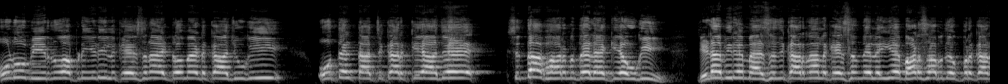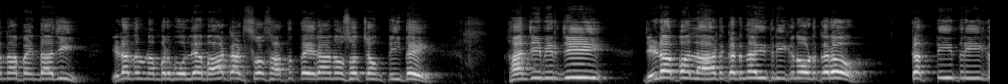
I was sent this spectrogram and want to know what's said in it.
ਉਹਨੂੰ ਵੀਰ ਨੂੰ ਆਪਣੀ ਜਿਹੜੀ ਲੋਕੇਸ਼ਨ ਆ ਆਟੋਮੈਟਿਕ ਆ ਜੂਗੀ। ਉਹ ਤੇ ਟੱਚ ਕਰਕੇ ਆ ਜੇ, ਸਿੱਧਾ ਫਾਰਮ ਤੇ ਲੈ ਕੇ ਆਊਗੀ। ਜਿਹੜਾ ਵੀਰੇ ਮੈਸੇਜ ਕਰਨਾ ਲੋਕੇਸ਼ਨ ਦੇ ਲਈ ਇਹ WhatsApp ਦੇ ਉੱਪਰ ਕਰਨਾ ਪੈਂਦਾ ਜੀ। ਜਿਹੜਾ ਤੁਹਾਨੂੰ ਨੰਬਰ ਬੋਲਿਆ 62807 13934 ਤੇ। ਹਾਂਜੀ ਵੀਰ ਜੀ, ਜਿਹੜਾ ਆਪਾਂ ਲਾਟ ਕੱਢਣਾ ਦੀ ਤਰੀਕ ਨੋਟ ਕਰੋ। 31 ਤਰੀਕ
